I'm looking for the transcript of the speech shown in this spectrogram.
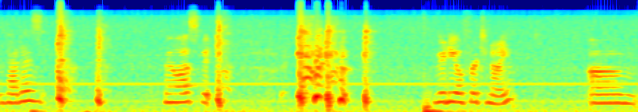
that is my last vi video for tonight um,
